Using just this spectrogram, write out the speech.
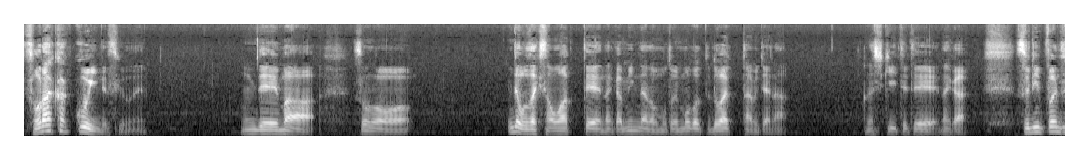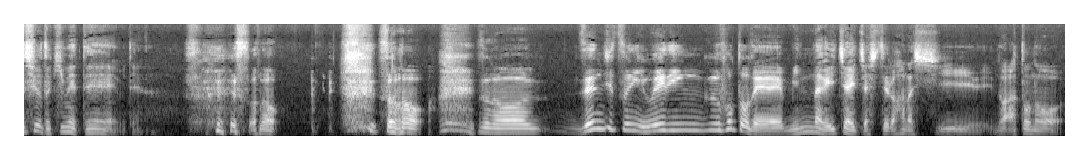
そらかっこいいんですけどね。で、まあ、その、で、尾崎さん終わって、なんかみんなの元に戻ってどうやったみたいな話聞いてて、なんか、スリーポイントシュート決めて、みたいな。その、その、その、前日にウェディングフォトでみんながイチャイチャしてる話の後の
